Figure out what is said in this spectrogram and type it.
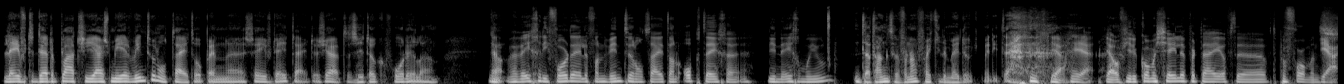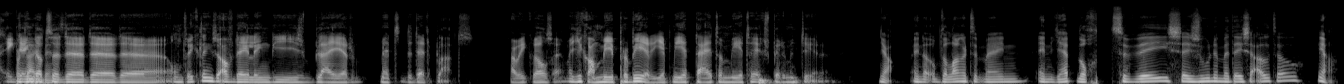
levert de derde plaatsje juist meer windtunneltijd op en CFD-tijd. Dus ja, er zit ook een voordeel aan. Ja, we wegen die voordelen van windtunneltijd dan op tegen die 9 miljoen. Dat hangt er vanaf wat je ermee doet met die tijd. Ja. ja. Ja, of je de commerciële partij of de, of de performance ja, ik denk dat de, bent. de, de, de ontwikkelingsafdeling die is blijer met de derde plaats. Zou ik wel zijn. Want je kan meer proberen. Je hebt meer tijd om meer te experimenteren. Ja, en op de lange termijn. En je hebt nog twee seizoenen met deze auto. Ja,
